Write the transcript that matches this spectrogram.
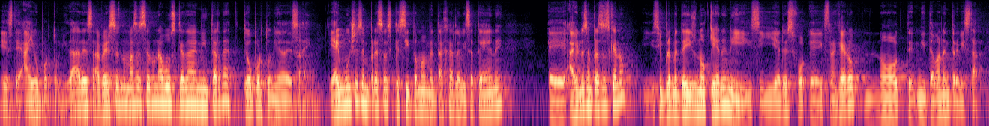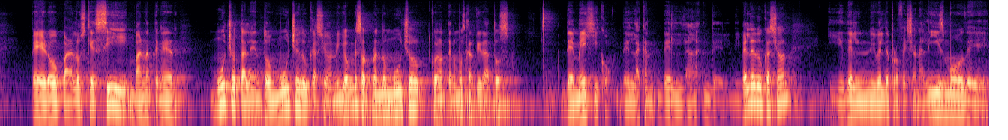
este, hay oportunidades. A veces nomás hacer una búsqueda en internet, qué oportunidades hay. Y hay muchas empresas que sí toman ventaja de la visa TN. Eh, hay unas empresas que no, y simplemente ellos no quieren y si eres eh, extranjero no ni te van a entrevistar. Pero para los que sí van a tener mucho talento, mucha educación, yo me sorprendo mucho cuando tenemos candidatos de México, de la, del nivel de educación y del nivel de profesionalismo, de,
